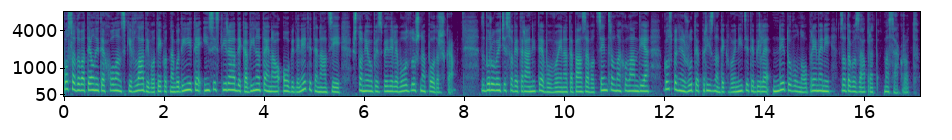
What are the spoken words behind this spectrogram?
Последователните холандски влади во текот на годините инсистираа дека вината е на Обединетите нации што не обезбедиле воздушна подршка. Зборувајќи со ветераните во воената база во Централна Холандија, господин Руте призна дека војниците биле недоволно опремени за да го запрат масакрот.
